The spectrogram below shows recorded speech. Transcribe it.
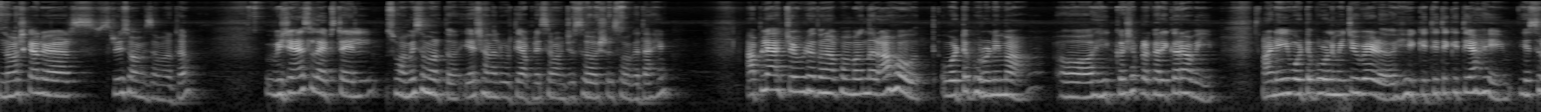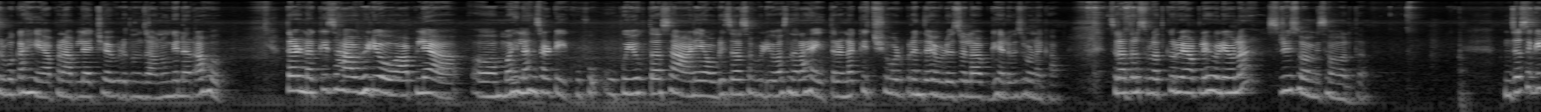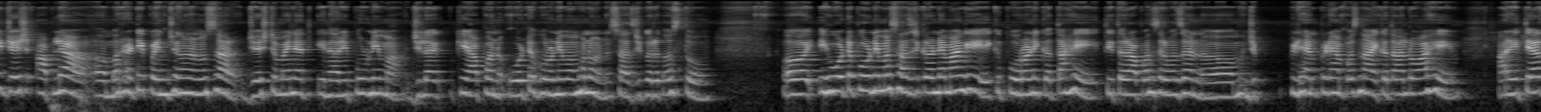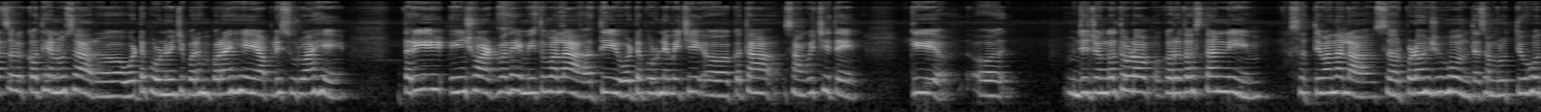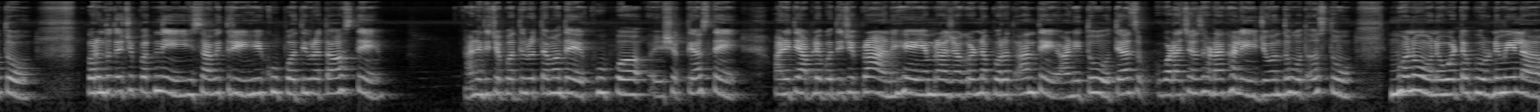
नमस्कार व्यास श्री स्वामी समर्थ. विजयास लाईफस्टाईल स्वामी समर्थ या चॅनलवरती आपल्या सर्वांचे सहर्ष स्वागत आहे. आपल्या आजच्या व्हिडिओतून आपण बघणार आहोत वटपौर्णिमा ही कशा प्रकारे करावी आणि वटपौर्णिमेची वेळ ही किती ते किती आहे हे सर्व काही आपण आपल्या आजच्या व्हिडिओतून जाणून घेणार आहोत. तर नक्कीच हा व्हिडिओ आपल्या महिलांसाठी खूप उपयुक्त असा आणि आवडीचा असा व्हिडिओ असणार आहे. तर नक्कीच शेवटपर्यंत या व्हिडिओचा लाभ घ्यायला विसरू नका. चला तर सुरुवात करूया आपल्या व्हिडिओला. श्री स्वामी समर्थ. जसं की ज्येष्ठ आपल्या मराठी पंचांगानुसार ज्येष्ठ महिन्यात येणारी पौर्णिमा जिला की आपण वटपौर्णिमा म्हणून साजरी करत असतो. ही वटपौर्णिमा साजरी करण्यामागे एक पौराणिक कथा आहे. ती तर आपण सर्वजण म्हणजे पिढ्यानपिढ्यांपासून ऐकत आलो आहे. आणि त्याच कथेनुसार वटपौर्णिमेची परंपरा ही आपली सुरू आहे. तरी इन शॉर्टमध्ये मी तुम्हाला ती वटपौर्णिमेची कथा सांगू इच्छिते की म्हणजे जंगलतोड करत असताना सत्यवानाला सर्पदंश होऊन त्याचा मृत्यू होतो. परंतु त्याची पत्नी ही सावित्री ही खूप पतिव्रता असते. आणि तिच्या पतिव्रत्यामध्ये खूप शक्ती असते. आणि ती आपल्या पतीचे प्राण हे यमराजाकडनं परत आणते आणि तो त्याच वडाच्या झाडाखाली जिवंत होत असतो. म्हणून वटपौर्णिमेला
